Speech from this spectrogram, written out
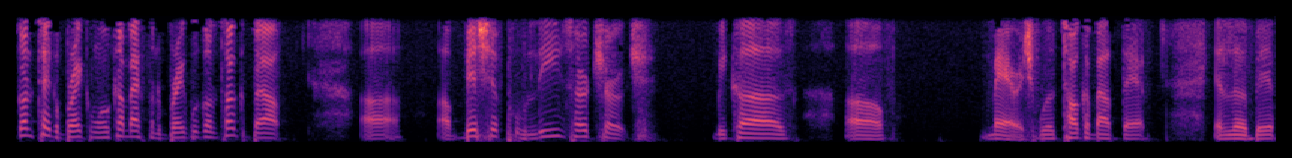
going to take a break, and when we come back from the break, we're going to talk about uh, a bishop who leaves her church because of marriage. We'll talk about that in a little bit.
